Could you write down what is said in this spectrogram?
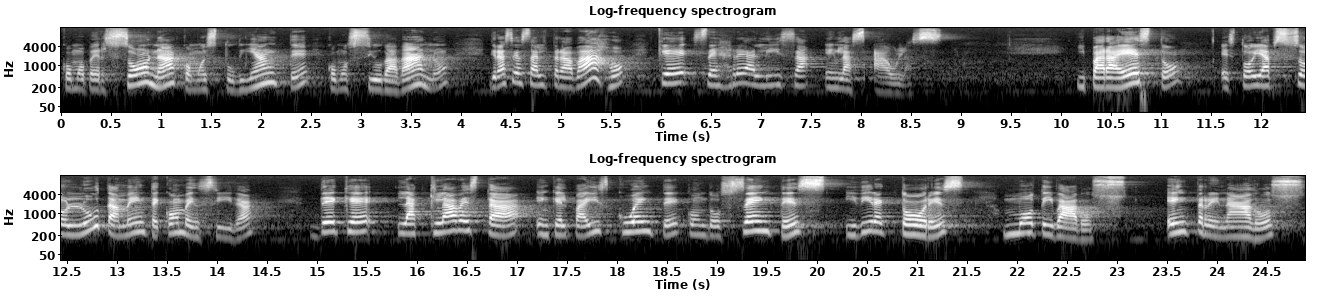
como persona, como estudiante, como ciudadano, gracias al trabajo que se realiza en las aulas. Y para esto estoy absolutamente convencida de que la clave está en que el país cuente con docentes y directores motivados, entrenados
